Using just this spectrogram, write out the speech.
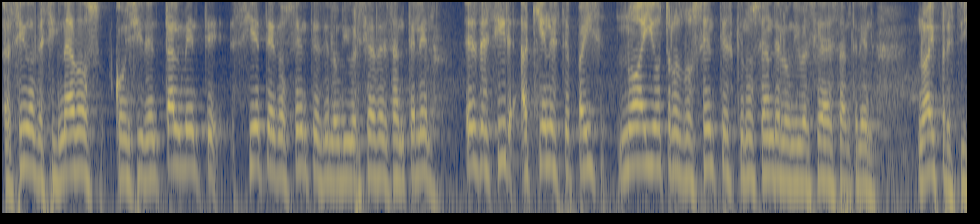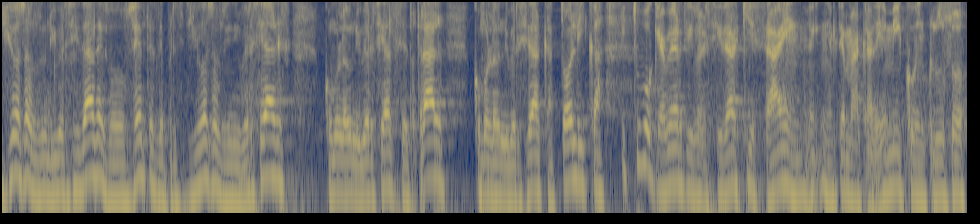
han sido designados coincidentalmente siete docentes de la Universidad de Santa Elena. Es decir, aquí en este país no hay otros docentes que no sean de la Universidad de Santa Elena. No hay prestigiosas universidades o docentes de prestigiosas universidades como la Universidad Central, como la Universidad Católica. Y tuvo que haber diversidad quizá en, en el tema académico, incluso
